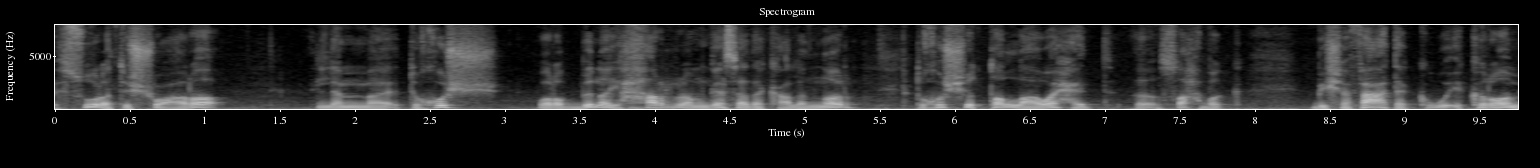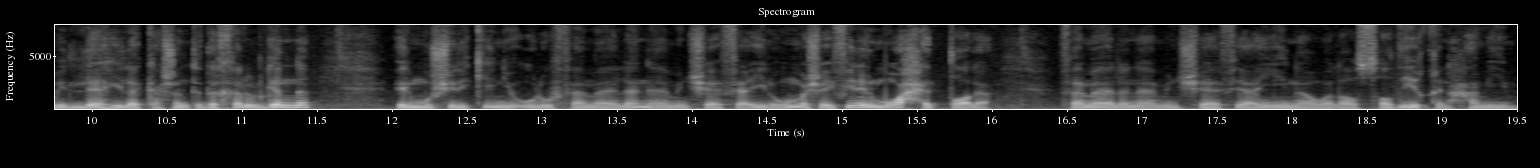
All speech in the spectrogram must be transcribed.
سورة الشعراء لما تخش وربنا يحرم جسدك على النار تخش تطلع واحد صاحبك بشفاعتك وإكرام الله لك عشان تدخله الجنة. المشركين يقولوا فما لنا من شافعين وهم شايفين الموحد طالع فما لنا من شافعين ولا صديق حميم.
